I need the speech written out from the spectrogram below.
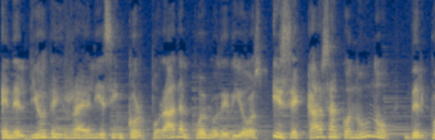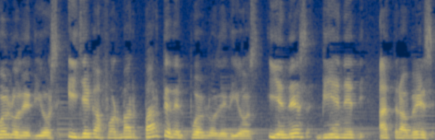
en el Dios de Israel y es incorporada al pueblo de Dios y se casa con uno del pueblo de Dios y llega a formar parte del pueblo de Dios. Y en es viene a través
